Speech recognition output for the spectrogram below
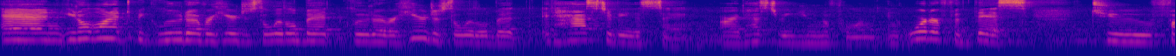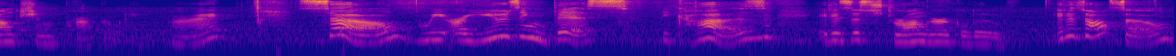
and you don't want it to be glued over here just a little bit, glued over here just a little bit. It has to be the same, all right? It has to be uniform in order for this to function properly, all right? So we are using this because it is a stronger glue. It is also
